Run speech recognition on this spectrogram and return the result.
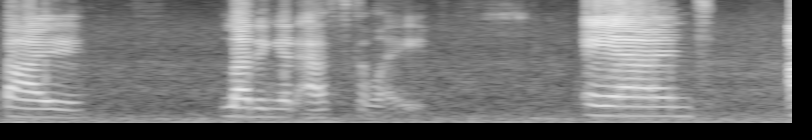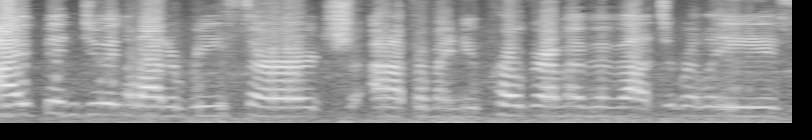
by letting it escalate. And I've been doing a lot of research uh, for my new program I'm about to release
